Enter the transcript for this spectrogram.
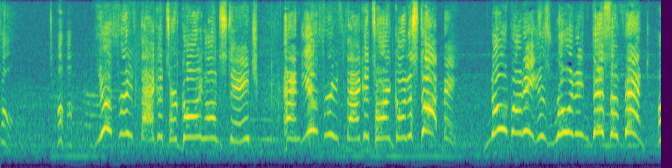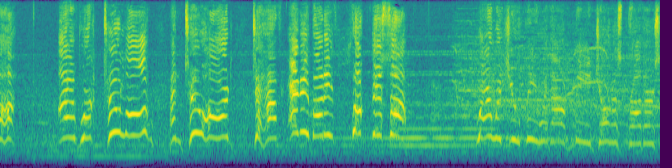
You three faggots are going on stage, and you three faggots aren't going to stop me. Nobody is ruining this event. I have worked too long and too hard to have anybody fuck this up. Where would you be without me, Jonas Brothers?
